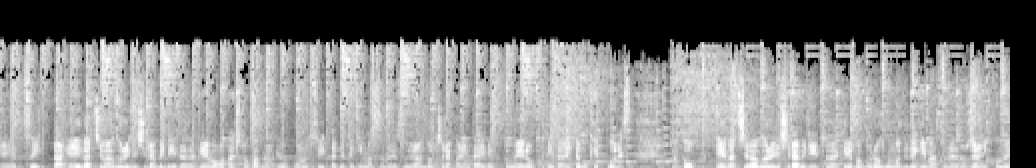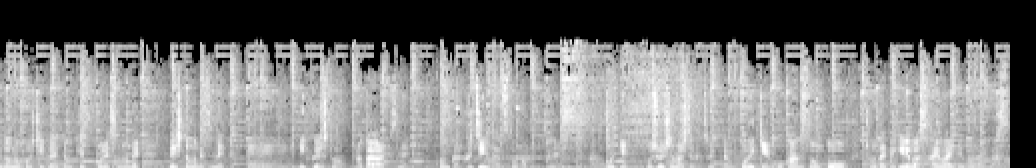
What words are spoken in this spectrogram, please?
えー、ツイッター映画ちわぐるいで調べていただければ私とカズの両方のツイッター出てきますので、そちらのどちらかにダイレクトメールを送っていただいても結構です。あと、映画ちわぐるいで調べていただければブログも出てきますので、そちらにコメントを残していただいても結構ですので、ぜひともですね、えー、リクエスト、またはですね、今回縁に立つとかもですね、あのご意見募集しましたので、そういったご意見、ご感想等を頂戴できれば幸いでございます。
